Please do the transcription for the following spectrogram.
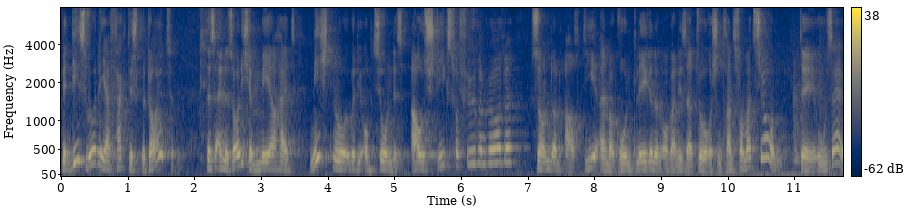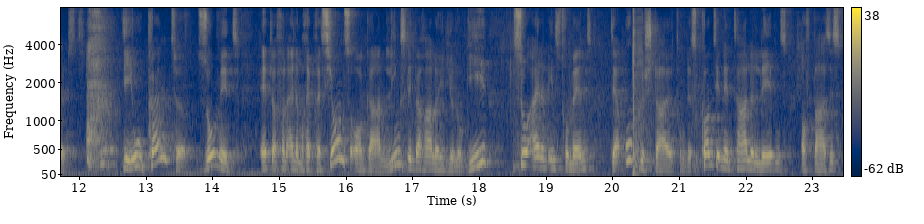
Denn dies würde ja faktisch bedeuten, dass eine solche Mehrheit nicht nur über die Option des Ausstiegs verfügen würde, sondern auch die einer grundlegenden organisatorischen Transformation der EU selbst. Die EU könnte somit etwa von einem Repressionsorgan linksliberaler Ideologie zu einem Instrument der Umgestaltung des kontinentalen Lebens auf Basis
